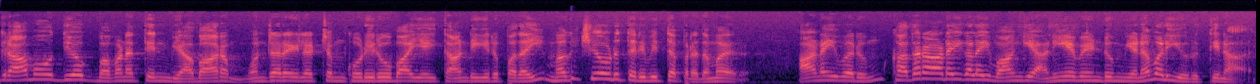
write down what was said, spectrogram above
கிராமோத்யோக் பவனத்தின் வியாபாரம் ஒன்றரை லட்சம் கோடி ரூபாயை தாண்டியிருப்பதை மகிழ்ச்சியோடு தெரிவித்த பிரதமர் அனைவரும் கதராடைகளை வாங்கி அணிய வேண்டும் என வலியுறுத்தினார்.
